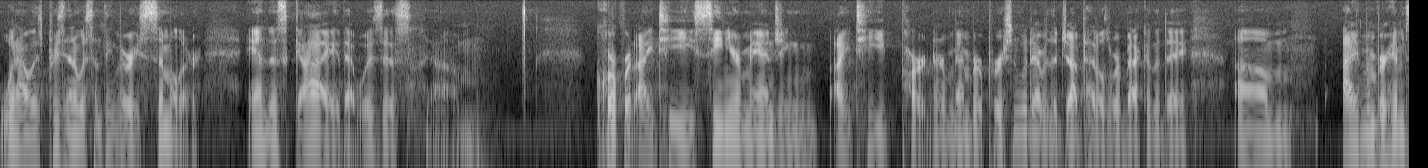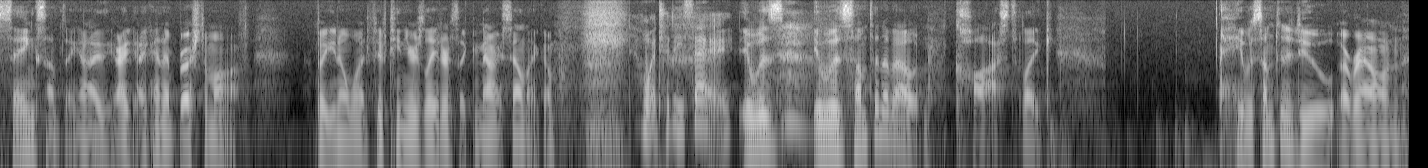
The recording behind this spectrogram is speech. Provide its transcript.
when I was presented with something very similar, and this guy that was this. Um, corporate IT senior managing IT partner member person, whatever the job titles were back in the day. Um, I remember him saying something, and I, I, I kind of brushed him off. But you know what? 15 years later, it's like now I sound like him. What did he say? It was it was something about cost, like it was something to do around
